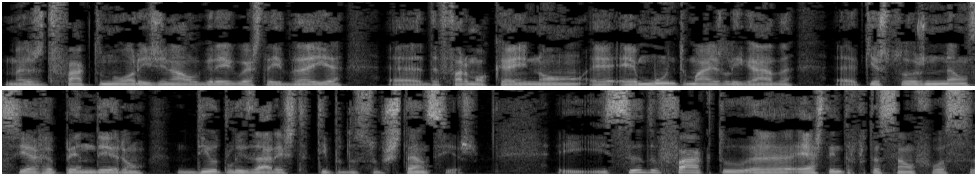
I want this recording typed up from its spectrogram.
mas de facto no original grego esta ideia de pharmokeinon é, é muito mais ligada que as pessoas não se arrependeram de utilizar este tipo de substâncias. E se de facto eh, esta interpretação fosse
